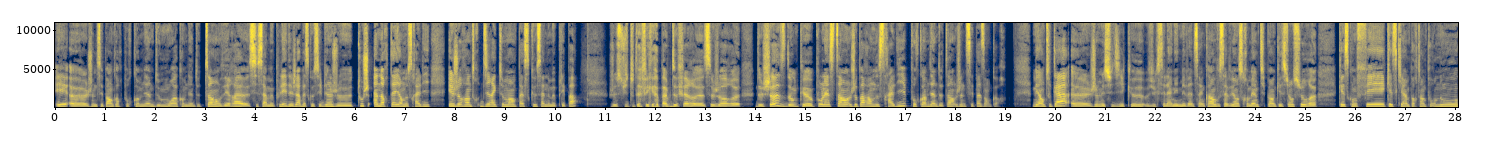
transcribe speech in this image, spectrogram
et je ne sais pas encore pour combien de mois, combien de temps. On verra si ça me plaît déjà parce que c'est bien, je touche un orteil en Australie et je rentre directement parce que ça ne me plaît pas je suis tout à fait capable de faire euh, ce genre euh, de choses. Donc euh, pour l'instant, je pars en Australie. Pour combien de temps, je ne sais pas encore. Mais en tout cas, je me suis dit que vu que c'est l'année de mes 25 ans, vous savez, on se remet un petit peu en question sur qu'est-ce qu'on fait, qu'est-ce qui est important pour nous,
